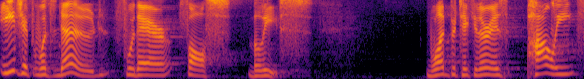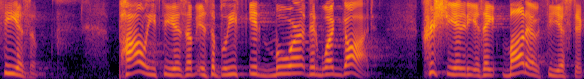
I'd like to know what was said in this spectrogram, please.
Egypt was known for their false beliefs. One particular is polytheism. Polytheism is the belief in more than one God. Christianity is a monotheistic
